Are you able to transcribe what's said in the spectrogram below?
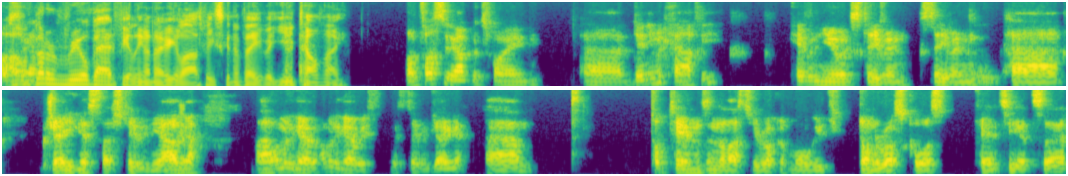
I've up, got a real bad feeling I know who your last week's going to be, but you tell me. I'm tossing up between uh, Denny McCarthy, Kevin and Stephen Stephen uh, Jaeger slash Stephen Yaga. Uh, I'm gonna go. I'm gonna go with with Stephen Jaeger. Um, top tens in the last two Rocket Mortgage, Donald Ross course. Fancy it's uh,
